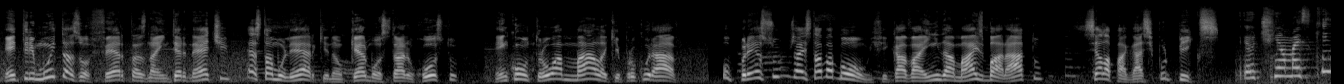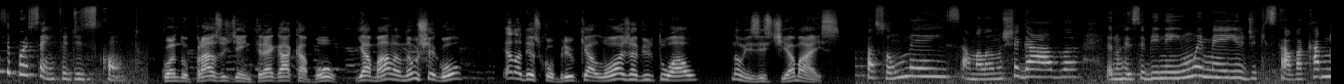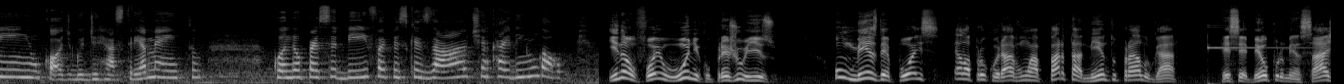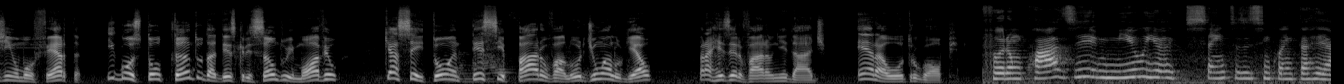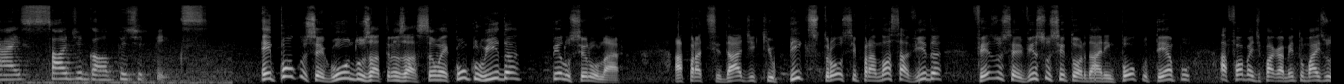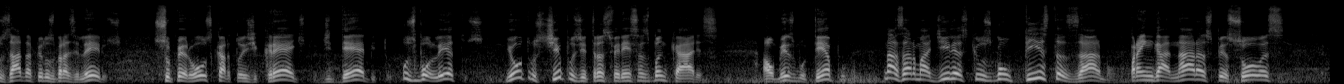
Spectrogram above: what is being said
Entre muitas ofertas na internet, esta mulher, que não quer mostrar o rosto, encontrou a mala que procurava. O preço já estava bom e ficava ainda mais barato se ela pagasse por Pix. Eu tinha mais 15% de desconto. Quando o prazo de entrega acabou e a mala não chegou, ela descobriu que a loja virtual não existia mais. Passou um mês, a mala não chegava, eu não recebi nenhum e-mail de que estava a caminho, código de rastreamento. Quando eu percebi, foi pesquisar, eu tinha caído em um golpe. E não foi o único prejuízo. Um mês depois, ela procurava um apartamento para alugar. Recebeu por mensagem uma oferta e gostou tanto da descrição do imóvel que aceitou antecipar o valor de um aluguel para reservar a unidade. Era outro golpe. Foram quase R$ 1.850 só de golpes de Pix. Em poucos segundos, a transação é concluída pelo celular. A praticidade que o Pix trouxe para a nossa vida fez o serviço se tornar em pouco tempo a forma de pagamento mais usada pelos brasileiros. Superou os cartões de crédito, de débito, os boletos e outros tipos de transferências bancárias. Ao mesmo tempo, nas armadilhas que os golpistas armam para enganar as pessoas,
